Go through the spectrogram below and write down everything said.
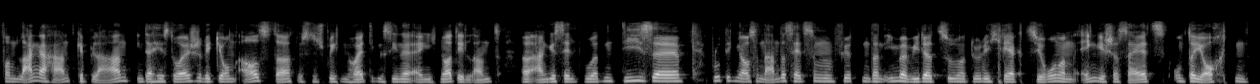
von langer Hand geplant in der historischen Region Ulster, das entspricht im heutigen Sinne eigentlich Nordirland, äh, angesiedelt wurden. Diese blutigen Auseinandersetzungen führten dann immer wieder zu natürlich Reaktionen englischerseits, unterjochten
